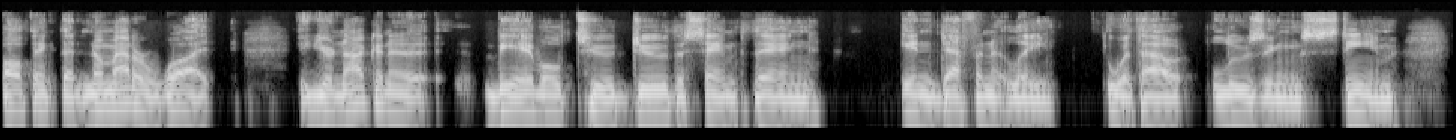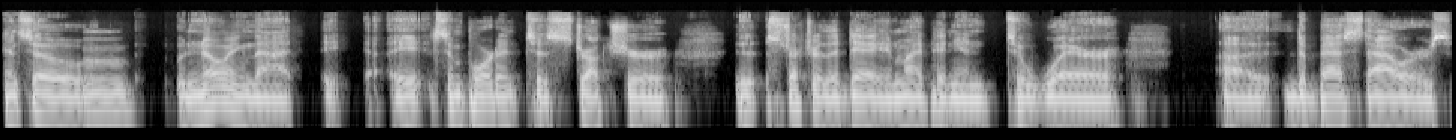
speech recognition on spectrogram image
all think that no matter what, you're not going to be able to do the same thing indefinitely without losing steam. And so, mm. knowing that, it, it's important to structure uh, structure the day, in my opinion, to where uh, the best hours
